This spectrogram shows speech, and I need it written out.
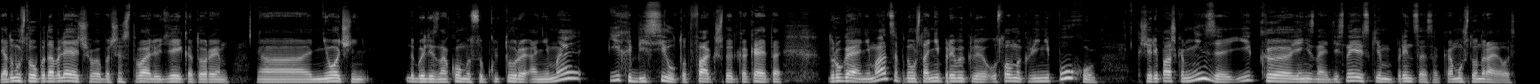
Я думаю, что у подавляющего большинства людей, которые э, не очень были знакомы с субкультурой аниме, их и бесил тот факт, что это какая-то другая анимация, потому что они привыкли условно к Винни-Пуху, к черепашкам-ниндзя и к, я не знаю, диснеевским принцессам, кому что нравилось.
